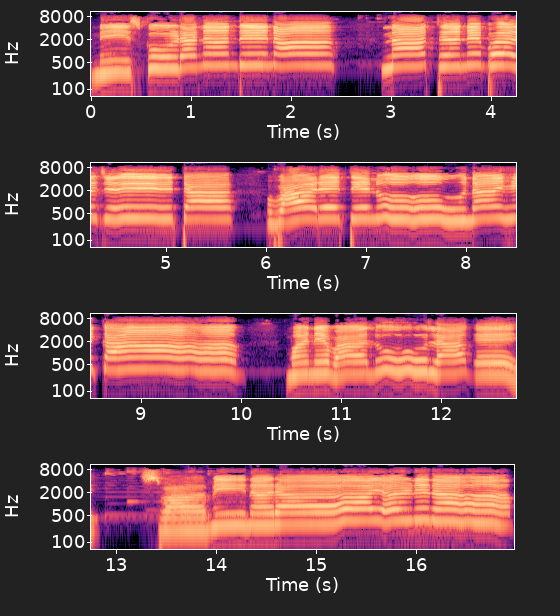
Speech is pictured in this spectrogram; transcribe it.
નિષ્કુળાનંદના નાથને ભજતા, વારે તેનું નહીં કામ. મને વાલું લાગે સ્વામિનારાયણ નામ.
